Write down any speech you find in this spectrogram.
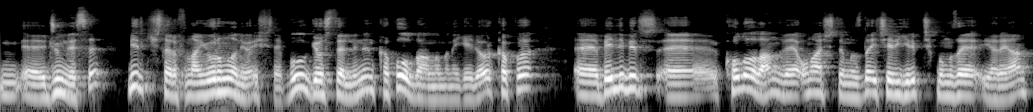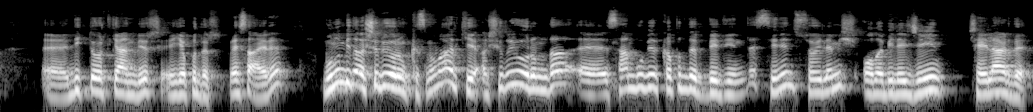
e, cümlesi bir kişi tarafından yorumlanıyor. İşte bu gösterilinin kapı olduğu anlamına geliyor. Kapı e, belli bir e, kolu olan ve onu açtığımızda içeri girip çıkmamıza yarayan e, dikdörtgen bir yapıdır vesaire. Bunun bir de aşırı yorum kısmı var ki aşırı yorumda e, sen bu bir kapıdır dediğinde senin söylemiş olabileceğin şeyler de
